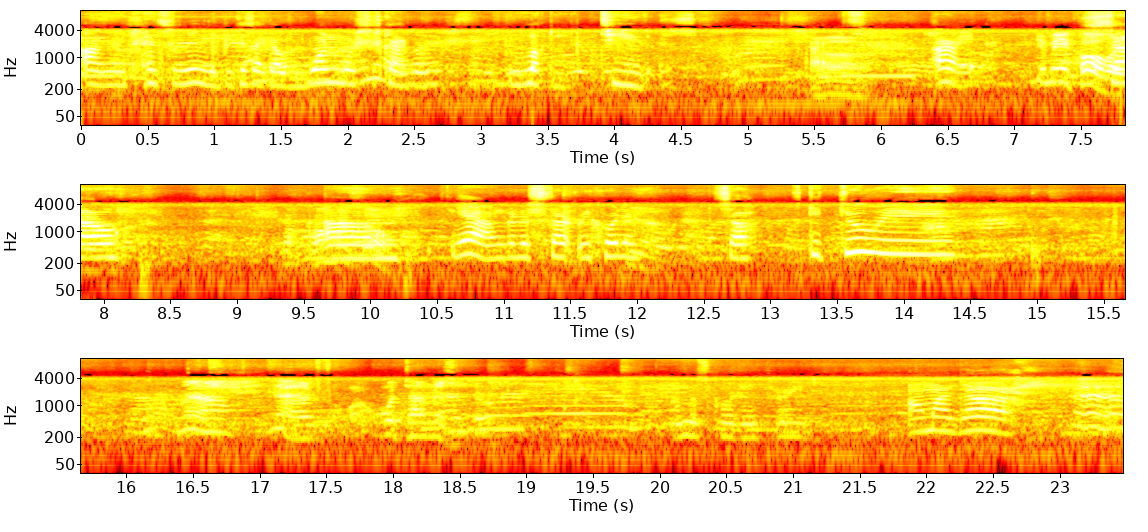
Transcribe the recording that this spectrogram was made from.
I'm in Pennsylvania because I got one more subscriber. Lucky to you guys. Alright, Give me a call. so. Um, yeah, I'm gonna start recording. So, let's get to it. Yeah, yeah. What time is it? Almost quarter to three. Oh my god. Yeah,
